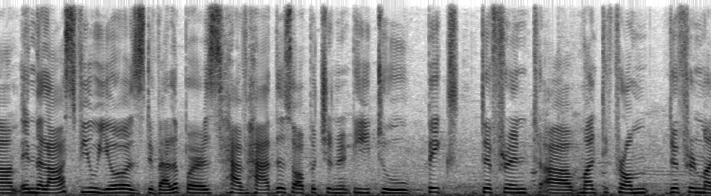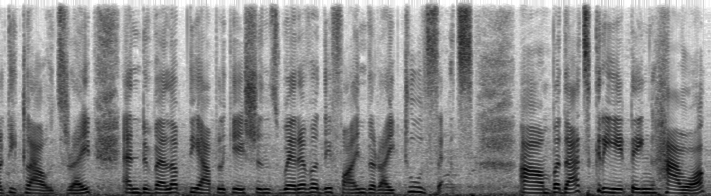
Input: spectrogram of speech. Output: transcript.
Um, in the last few years, developers have had this opportunity to pick different uh, multi from different multi clouds, right? And develop the applications wherever they find the right tool sets. Um, but that's creating havoc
